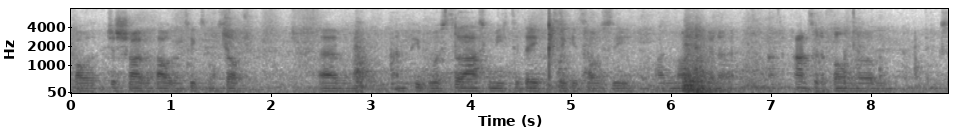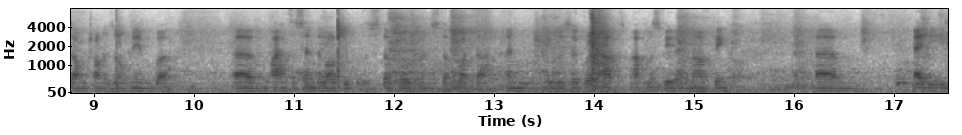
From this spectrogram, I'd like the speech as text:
about just shy of a thousand tickets myself. Um, and people were still asking me today for tickets. Obviously, I'm not even to answer the phone because I'm trying to zone in. But um, I had to send a lot of people to stuff over and stuff like that. And it was a great at- atmosphere. And I think um, Eddie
